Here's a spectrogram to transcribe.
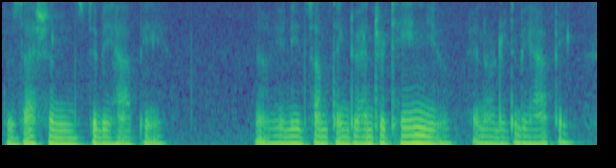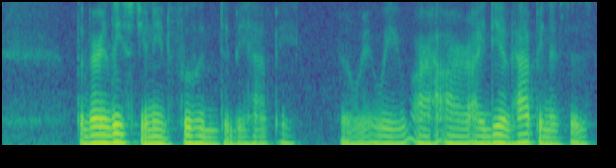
possessions to be happy. You, need something to entertain you in order to be happy. At the very least, you need food to be happy. You know, we, we, our, our idea of happiness is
